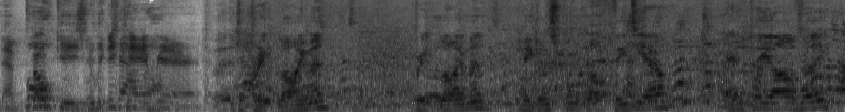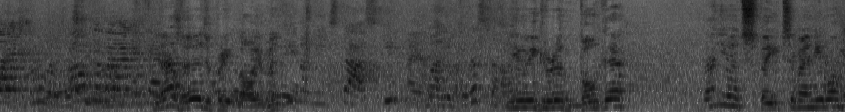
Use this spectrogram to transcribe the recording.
The bogies with the camera. Heard of Brick Lyman, Brick Lyman, Midlands Punk Rock Video, MPRV. You have heard of Brick Lyman? You ignorant bugger. Don't you speak to anyone?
